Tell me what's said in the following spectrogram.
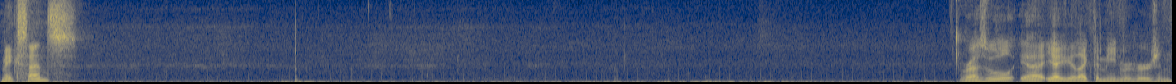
make sense Razul, yeah, yeah, you like the mean reversion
